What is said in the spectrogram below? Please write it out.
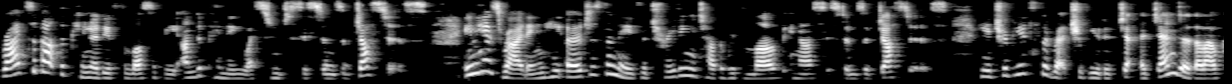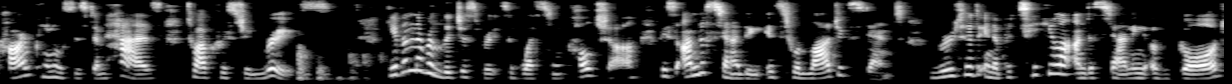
writes about the punitive philosophy underpinning Western systems of justice. In his writing, he urges the need for treating each other with love in our systems of justice. He attributes the retributive agenda that our current penal system has to our Christian roots. Given the religious roots of Western culture, this understanding is to a large extent rooted in a particular understanding of God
